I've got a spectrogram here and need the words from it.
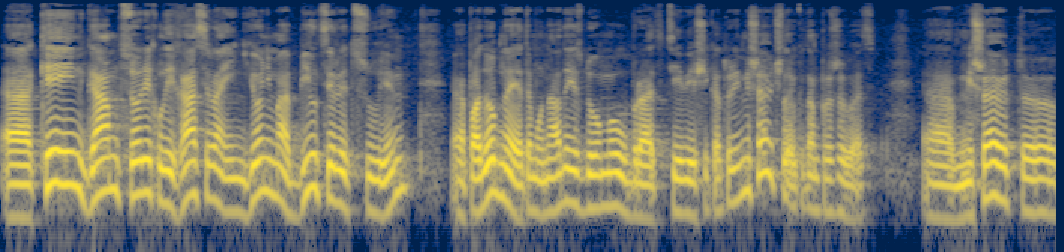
А, Кейн, гам, цорих, лигасера, иньонима, билтерецуем. А, подобно этому надо из дома убрать те вещи, которые мешают человеку там проживать. Э, мешают э,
